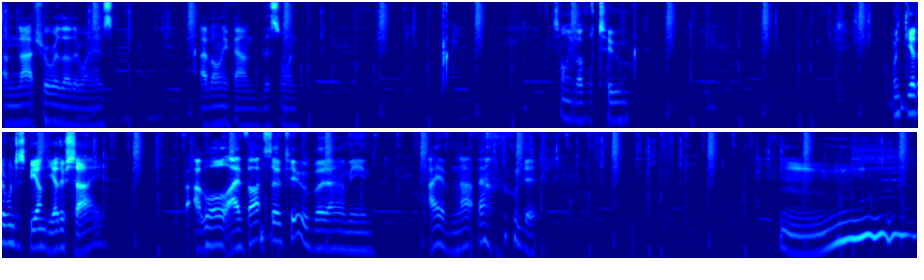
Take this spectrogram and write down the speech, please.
I'm not sure where the other one is. I've only found this one. It's only level two. Wouldn't the other one just be on the other side? Well, I thought so too, but I mean, I have not found it. Hmm.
